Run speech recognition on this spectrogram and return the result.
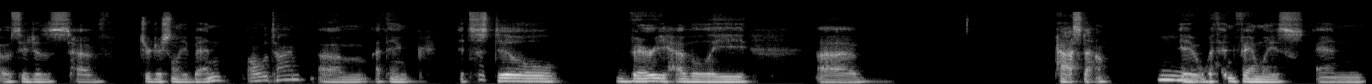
Osages have traditionally been all the time. Um, I think it's still very heavily uh, passed down mm. it, within families and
